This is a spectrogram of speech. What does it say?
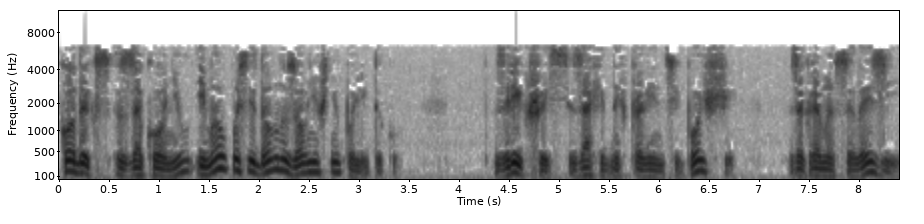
кодекс законів і мав послідовну зовнішню політику. Зрікшись західних провінцій Польщі, зокрема Селезії,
